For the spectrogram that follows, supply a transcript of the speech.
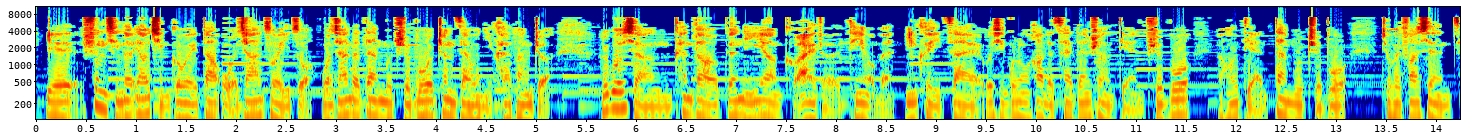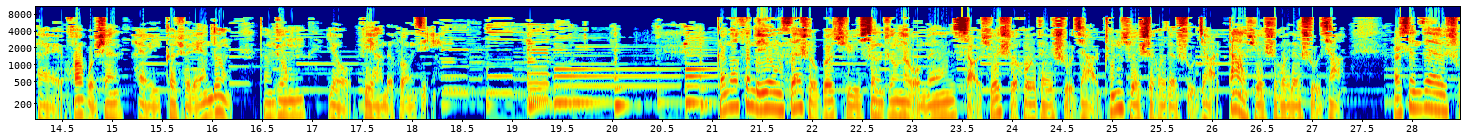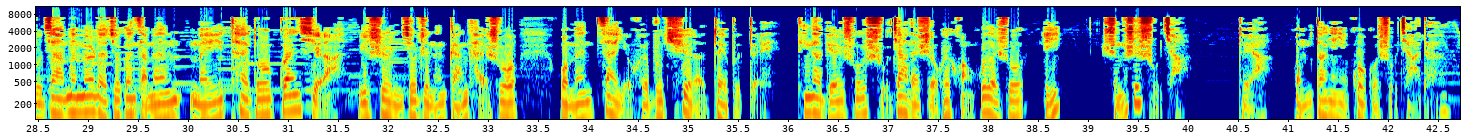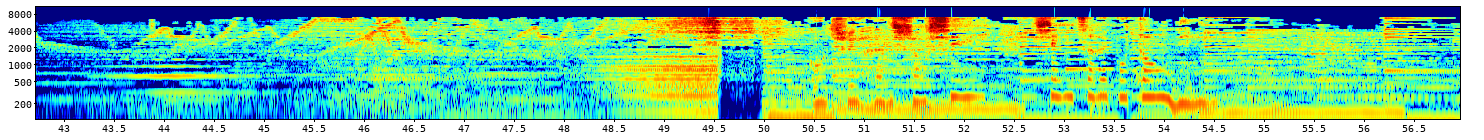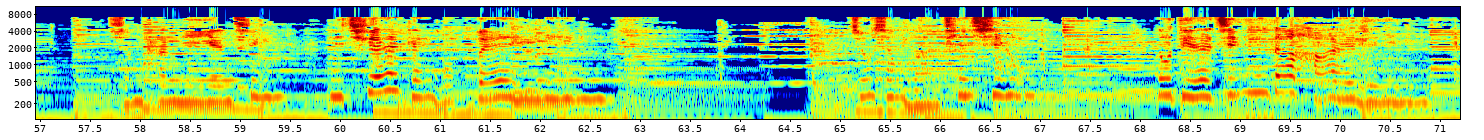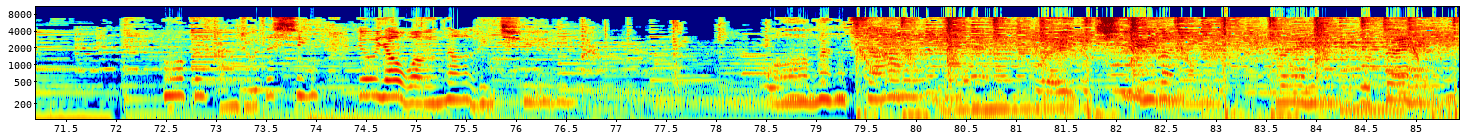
也盛情的邀请各位到我家坐一坐，我家的弹幕直播正在为你开放着。如果想看到跟您一样可爱的听友们，您可以在微信公众号的菜单上点直播，然后点弹幕直播，就会发现，在花果山还有一个水帘洞当中有别样的风景。刚刚分别用三首歌曲象征了我们小学时候的暑假、中学时候的暑假、大学时候的暑假，而现在暑假慢慢的就跟咱们没太多关系了，于是你就只能感慨说，我们再也回不去了，对不对？听到别人说暑假的时候，会恍惚的说，咦，什么是暑假？对啊，我们当年也过过暑假的。你眼睛，你却给我背影，就像满天星都跌进大海里，我被放逐的心又要往哪里去？我们再也回不去了，对不对？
